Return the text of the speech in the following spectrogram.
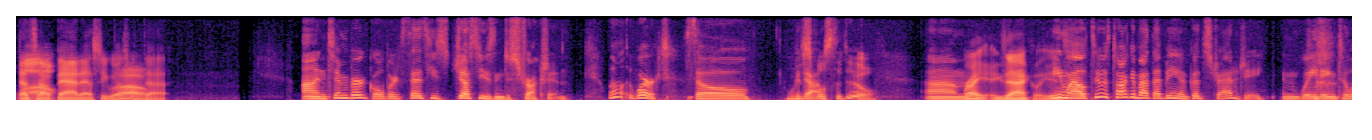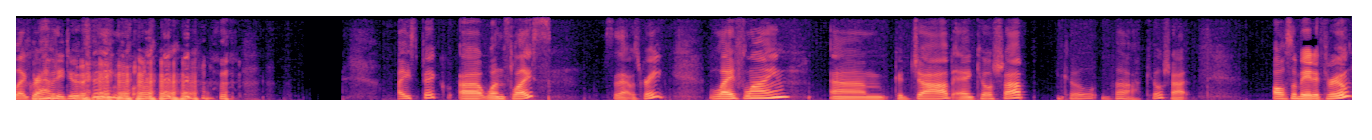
that's how badass he was Wow. with that. on Timber, Goldberg says he's just using destruction. Well, it worked. So, What are good you job. supposed to do? um, Right. Exactly. It's- Meanwhile, Tu is talking about that being a good strategy and waiting to let gravity do its thing. Ice pick, uh, one slice, so that was great. Lifeline, um, good job, and kill shot, kill the kill shot, also made it through.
